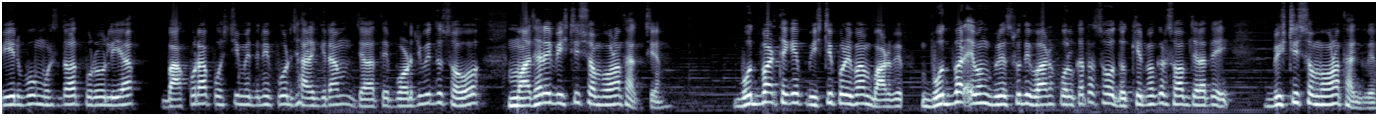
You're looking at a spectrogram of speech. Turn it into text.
বীরভূম, মুর্শিদাবাদ, পুরুলিয়া বাঁকুড়া, পশ্চিম মেদিনীপুর, ঝাড়গ্রাম জেলাতে বজ্রবিদ্যুৎ সহ মাঝারি বৃষ্টির সম্ভাবনা থাকছে। বুধবার থেকে বৃষ্টির পরিমাণ বাড়বে। বুধবার এবং বৃহস্পতিবার কলকাতা সহ দক্ষিণবঙ্গের সব জেলাতেই বৃষ্টির সম্ভাবনা থাকবে।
